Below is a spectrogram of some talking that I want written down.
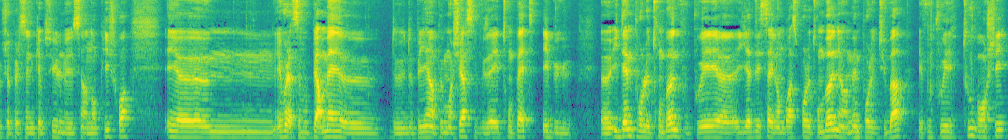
J'appelle ça une capsule, mais c'est un ampli, je crois. Et, euh, voilà, ça vous permet de, de, payer un peu moins cher si vous avez trompette et bugle. Euh, idem pour le trombone, vous pouvez, il y a des silent brass pour le trombone, même pour le tuba, et vous pouvez tout brancher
